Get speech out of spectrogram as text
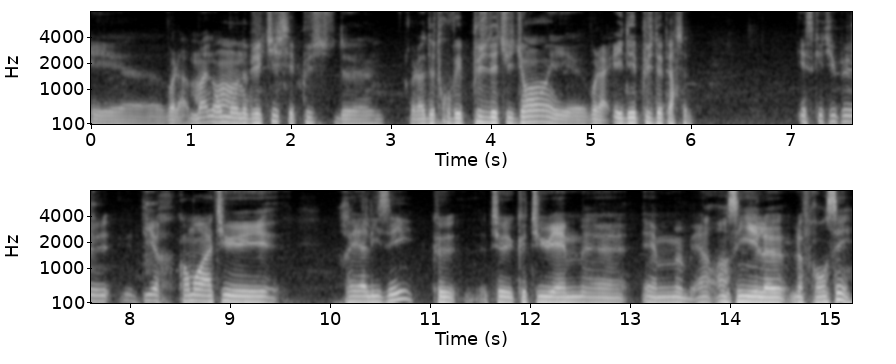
Et euh, voilà, maintenant mon objectif c'est plus de voilà, de trouver plus d'étudiants et euh, voilà, aider plus de personnes. Est-ce que tu peux dire comment as-tu réalisé que tu, que tu aimes, euh, aimes enseigner le, le français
